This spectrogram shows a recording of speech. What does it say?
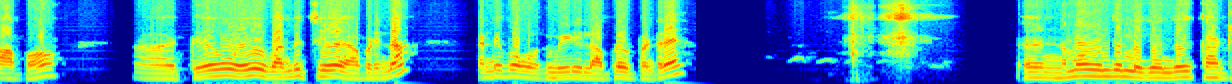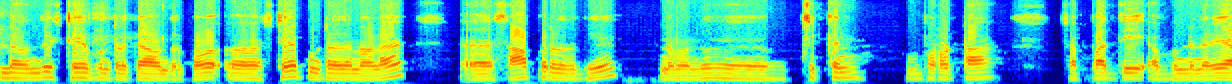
பார்ப்போம். தேவை வந்துச்சு அப்படின்னா கண்டிப்பாக உங்களுக்கு வீடியோவில் அப்லோட் பண்ணுறேன் நம்ம வந்து இன்னைக்கு வந்து காட்டில் வந்து ஸ்டே பண்ணுறதுக்காக வந்திருக்கோம். ஸ்டே பண்ணுறதுனால சாப்பிட்றதுக்கு நம்ம வந்து சிக்கன் பரோட்டா சப்பாத்தி அப்படின்னு நிறையா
